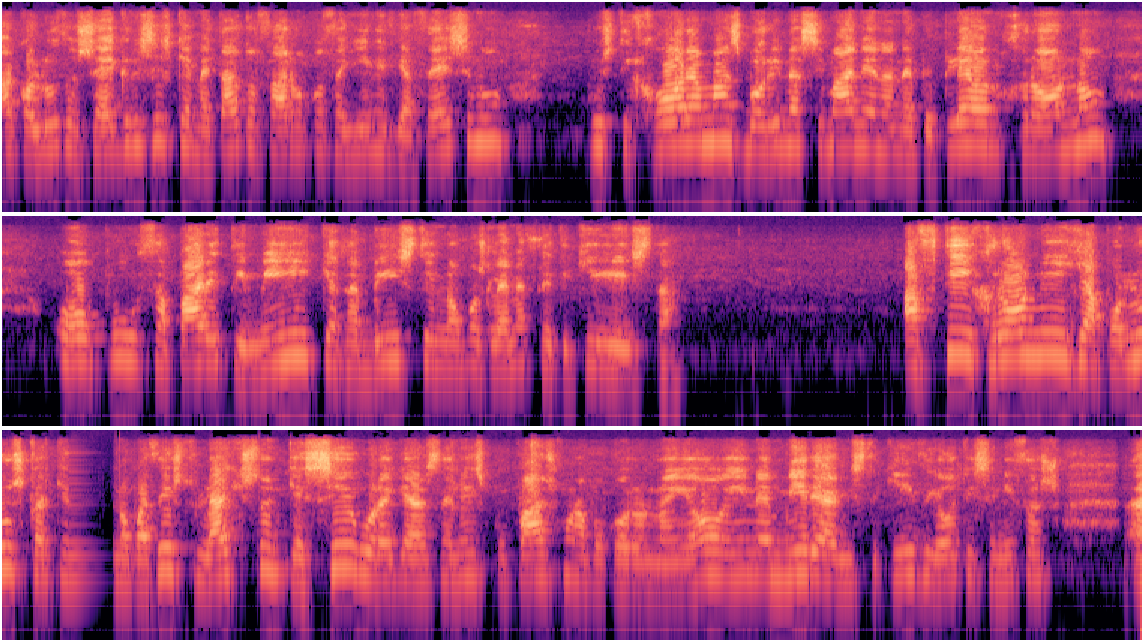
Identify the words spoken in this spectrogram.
ακολούθως έγκρισης και μετά το φάρμακο θα γίνει διαθέσιμο που στη χώρα μας μπορεί να σημάνει έναν επιπλέον χρόνο όπου θα πάρει τιμή και θα μπει στην, όπως λέμε, θετική λίστα αυτή η χρόνη για πολλούς καρκινοπαθείς τουλάχιστον και σίγουρα για ασθενείς που πάσχουν από κορονοϊό είναι μη ρεαλιστική διότι συνήθως ε,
